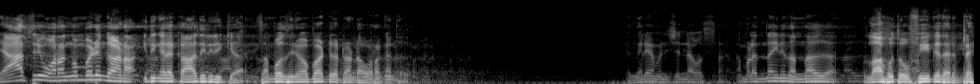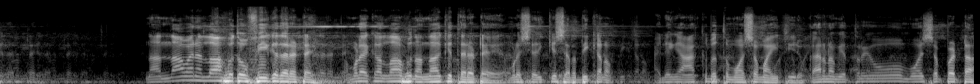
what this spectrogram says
രാത്രി ഉറങ്ങുമ്പോഴും കാണാം. ഇതിങ്ങനെ കാതിലിരിക്കുക. സംഭവം സിനിമാ പാട്ട് കേട്ടാണ്ടാണ് ഉറങ്ങുന്നത്. എങ്ങനെയാ മനുഷ്യന്റെ അവസ്ഥ? നമ്മൾ എന്നാ ഇനി നന്നാകുക അള്ളാഹു തൗഫീക്ക് തരട്ടെ. നന്നാവാൻ അള്ളാഹു തൗഫീക്ക് തരട്ടെ. നമ്മളെയൊക്കെ അള്ളാഹു നന്നാക്കി തരട്ടെ. നമ്മൾ ശരിക്കും ശ്രദ്ധിക്കണം. അല്ലെങ്കിൽ ആക്കുപത്ത് മോശമായി തീരും. കാരണം എത്രയോ മോശപ്പെട്ട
